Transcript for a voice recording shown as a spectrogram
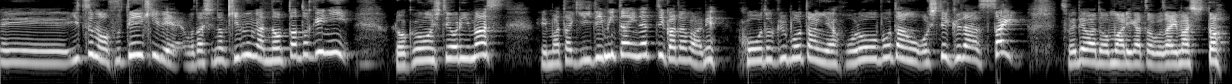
えー、いつも不定期で私の気分が乗った時に録音しております。また聞いてみたいなっていう方はね、購読ボタンやフォローボタンを押してください。それではどうもありがとうございました。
